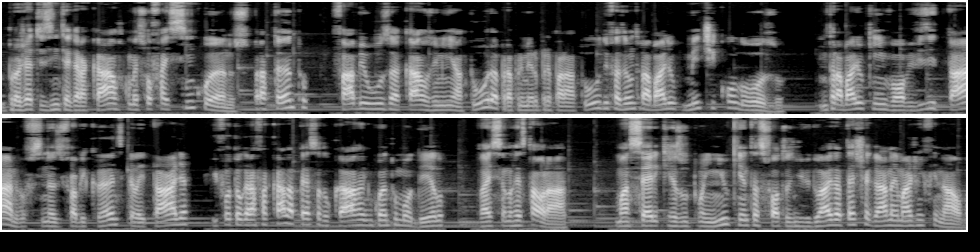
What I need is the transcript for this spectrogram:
O projeto Desintegrar Carros começou faz cinco anos. Para tanto, Fábio usa carros em miniatura para primeiro preparar tudo e fazer um trabalho meticuloso. Um trabalho que envolve visitar oficinas de fabricantes pela Itália e fotografa cada peça do carro enquanto o modelo vai sendo restaurado. Uma série que resultou em 1.500 fotos individuais até chegar na imagem final.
